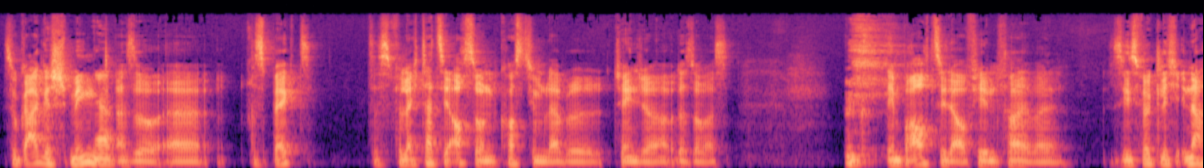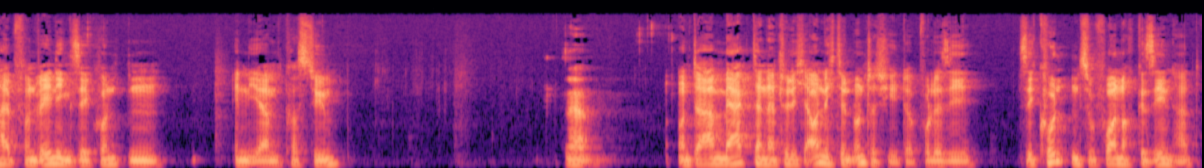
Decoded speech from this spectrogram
Sogar geschminkt, Ja. also äh, Respekt. Das, vielleicht hat sie auch so einen Costume-Level-Changer oder sowas. Den braucht sie da auf jeden Fall, weil sie ist wirklich innerhalb von wenigen Sekunden in ihrem Kostüm. Ja. Und da merkt er natürlich auch nicht den Unterschied, obwohl er sie Sekunden zuvor noch gesehen hat.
